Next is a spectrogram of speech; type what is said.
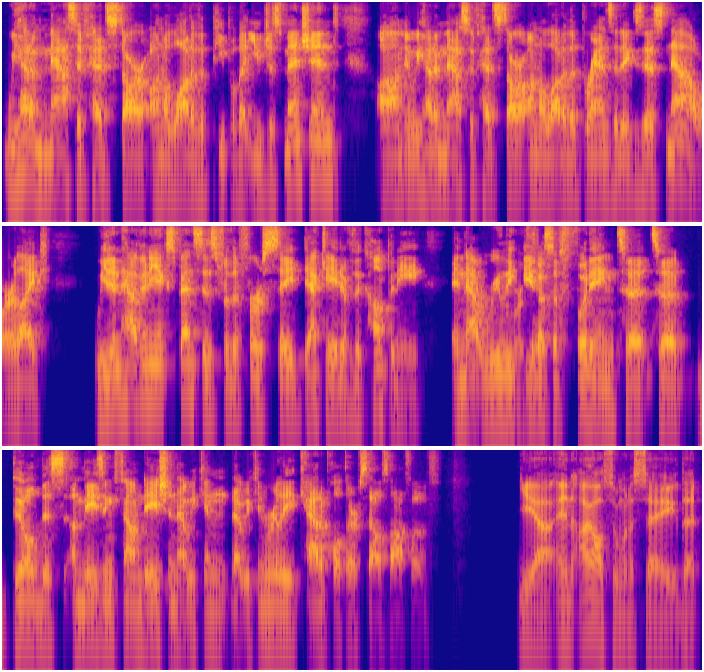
we had a massive head start on a lot of the people that you just mentioned. Um, and we had a massive head start on a lot of the brands that exist now where like we didn't have any expenses for the first say decade of the company and that really gave us a footing to to build this amazing foundation that we can that we can really catapult ourselves off of. Yeah, and I also want to say that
